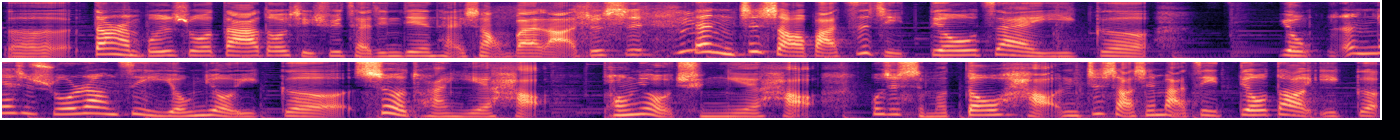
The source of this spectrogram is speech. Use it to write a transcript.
呃，当然不是说大家都一起去财经电台上班啦，就是，但你至少把自己丢在一个有，应该是说让自己拥有一个社团也好。朋友群也好，或者什么都好，你至少先把自己丢到一个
